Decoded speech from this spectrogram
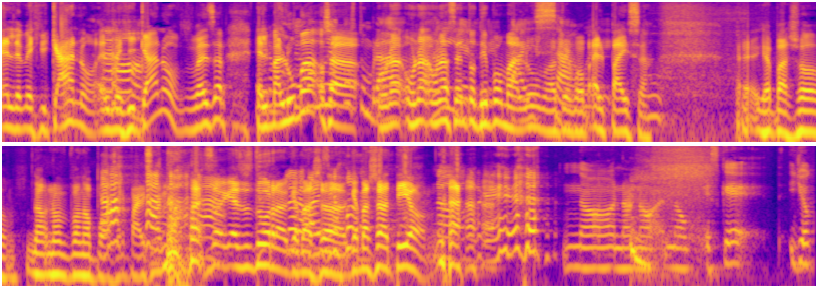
el de mexicano, el No. mexicano. Puede ser. El Pero Maluma, o sea, una- un acento el- tipo el Maluma, paisa, tipo el paisa. Uf. Eh, ¿Qué pasó? No, no, no puedo ser paisa. No, eso, eso estuvo raro. ¿Qué pasó? pareció- ¿Qué pasó, tío? No, porque... No, no, no, no. Es que yo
